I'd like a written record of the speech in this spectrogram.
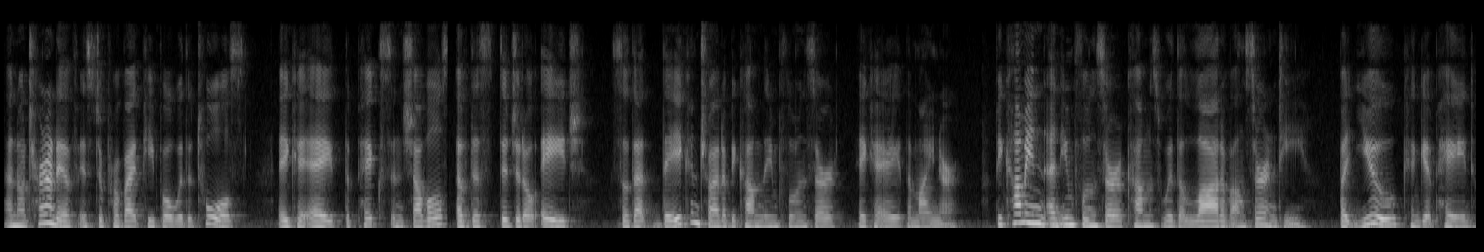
an alternative is to provide people with the tools, aka the picks and shovels of this digital age, so that they can try to become the influencer, aka the miner. Becoming an influencer comes with a lot of uncertainty, but you can get paid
